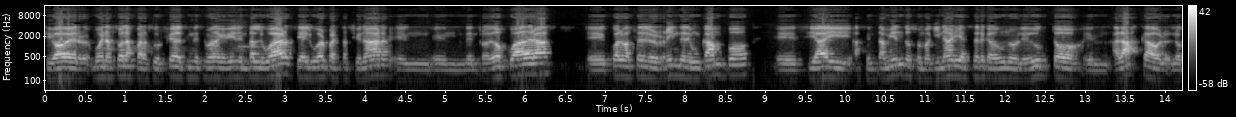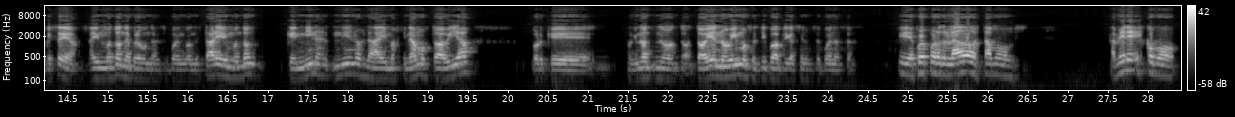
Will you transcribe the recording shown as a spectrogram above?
si va a haber buenas olas para surfear el fin de semana que viene en tal lugar, si hay lugar para estacionar en dentro de dos cuadras, eh, cuál va a ser el rinde de un campo, eh, si hay asentamientos o maquinaria cerca de un oleoducto en Alaska o lo, que sea. Hay un montón de preguntas que se pueden contestar y hay un montón que ni, ni nos la imaginamos todavía porque, porque no, todavía no vimos el tipo de aplicaciones que se pueden hacer. Y después, por otro lado, estamos... También es como...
